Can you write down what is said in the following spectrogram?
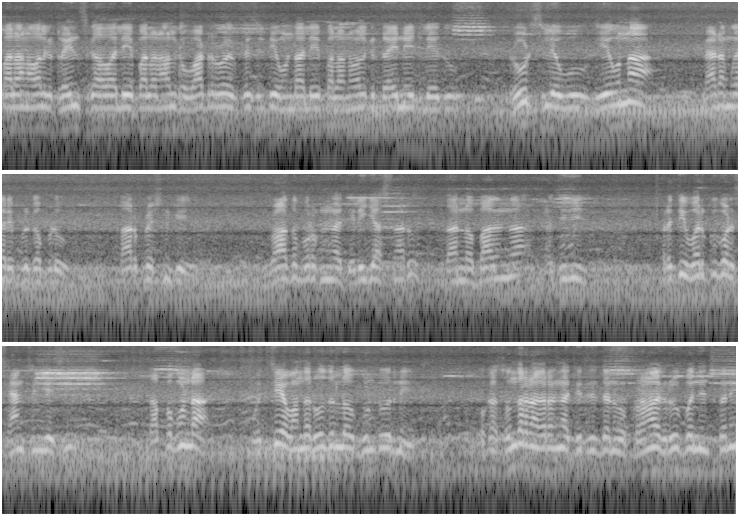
పలానా వాళ్ళకి ట్రైన్స్ కావాలి పలానా వాళ్ళకి వాటర్ ఫెసిలిటీ ఉండాలి పలానా వాళ్ళకి డ్రైనేజ్ లేదు రోడ్స్ లేవు ఏమున్నా మేడం గారు ఎప్పటికప్పుడు కార్పొరేషన్కి వ్రాతపూర్వకంగా తెలియజేస్తున్నారు. దానిలో భాగంగా ప్రతిదీ ప్రతి వర్క్ కూడా శాంక్షన్ చేసి తప్పకుండా వచ్చే వంద రోజుల్లో గుంటూరుని ఒక సుందర నగరంగా తీర్చిదిద్దడానికి ఒక ప్రణాళిక రూపొందించుకొని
